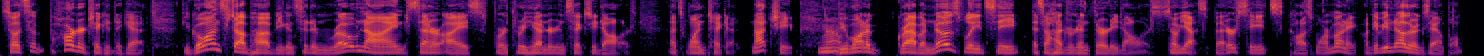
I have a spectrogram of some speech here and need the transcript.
So, it's a harder ticket to get. If you go on StubHub, you can sit in row nine center ice for $360. That's one ticket. Not cheap. No. If you want to grab a nosebleed seat, it's $130. So, yes, better seats cost more money. I'll give you another example.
